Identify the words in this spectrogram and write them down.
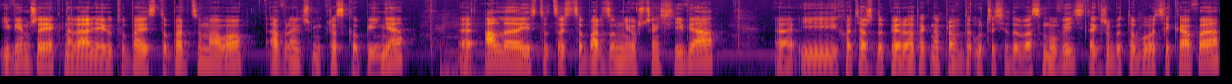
i wiem, że jak na realia YouTube jest to bardzo mało, a wręcz mikroskopijnie, e, ale jest to coś, co bardzo mnie uszczęśliwia i chociaż dopiero tak naprawdę uczę się do Was mówić, tak żeby to było ciekawe,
